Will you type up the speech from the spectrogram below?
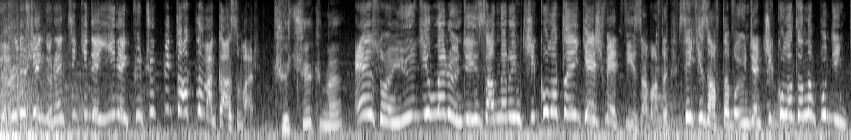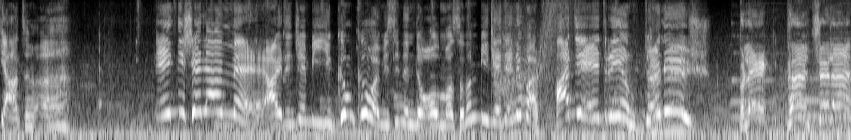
Görünüşe göre Tiki'de yine küçük bir tatlı vakası var. Küçük mü? En son yüzyıllar önce insanların çikolatayı keşfettiği zamandı. 8 hafta boyunca çikolatalı puding kağıdı. Ah. Endişelenme. Ayrıca bir yıkım kıvamisinin de olmasının bir nedeni var. Hadi Adrian dönüş. Black pençeler.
